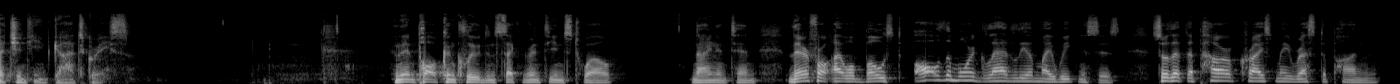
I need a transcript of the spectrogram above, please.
That you need God's grace. And then Paul concludes in 2 Corinthians 12, 9 and 10. Therefore I will boast all the more gladly of my weaknesses, so that the power of Christ may rest upon me.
